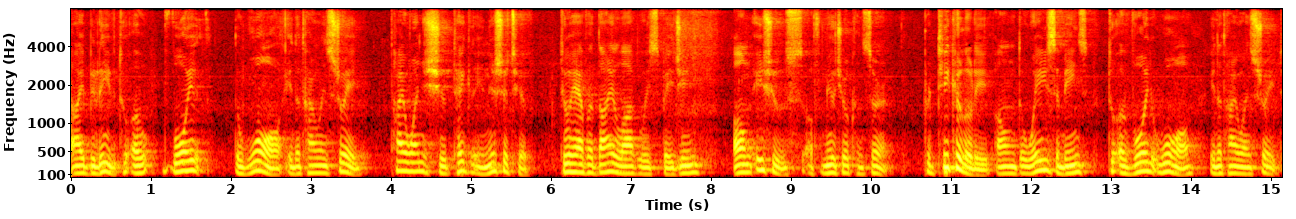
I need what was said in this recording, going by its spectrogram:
I believe to avoid the war in the Taiwan Strait, Taiwan should take the initiative to have a dialogue with Beijing on issues of mutual concern, particularly on the ways and means to avoid war in the Taiwan Strait.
